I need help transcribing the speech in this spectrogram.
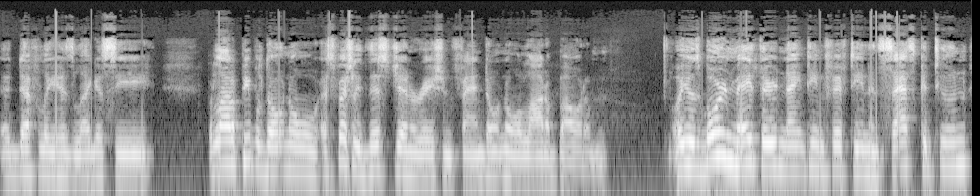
and definitely his legacy, but a lot of people don't know, especially this generation fan, don't know a lot about him. Well, he was born May 3rd, 1915, in Saskatoon,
